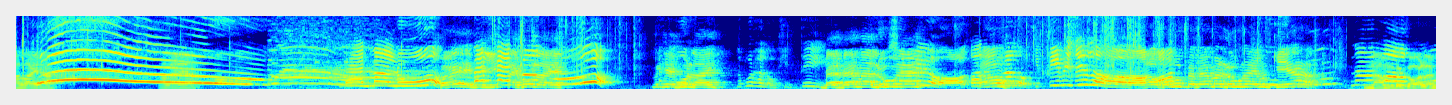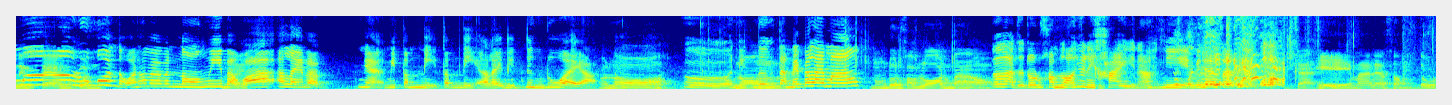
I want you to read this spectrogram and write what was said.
อะไรอะอะไรอะแบนมารู้เฮ้ยแบนมีแบใครนพูมาดอะไรรู้ไม่เคยพูดอะไรแล้วพูด Hello Kitty แบทแบทมารุไงใช่เหรอตอนนี้เอ้า Hello Kitty ไม่ใช่เหรอเอาเขาพูดแบทแบทมารุไงเมื่อกี้อะนำไปก่อนแล้วหนึ่งแต้มทุกทุคกนคนแต่ว่าทำไมมันน้องมีแบบว่าอะไรแบบ เนี่ยมีตำหนิตำหนิอะไรนิดนึงด้วยอะเอาเหรอ เออ นิดนึงน้อง แต่ไม่เป็นไรมั้ง น้องโดนความร้อนเปล่าเอออาจจะโดนความร้อนอยู่ในไข่นะ นี่ไม่แน่ใจ จะเอมาแล้วสองตัว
